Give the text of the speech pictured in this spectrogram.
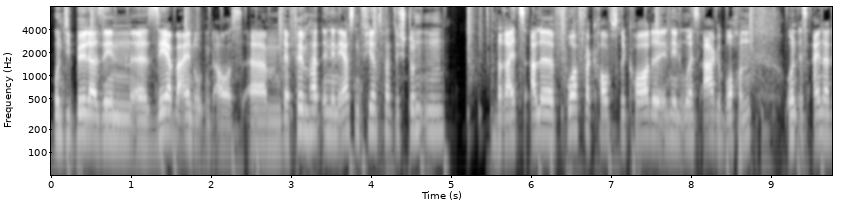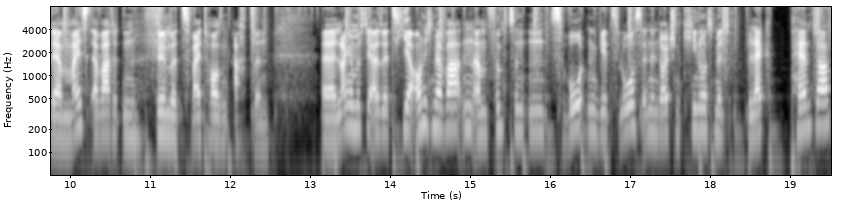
Und die Bilder sehen äh, sehr beeindruckend aus. Ähm, der Film hat in den ersten 24 Stunden bereits alle Vorverkaufsrekorde in den USA gebrochen und ist einer der meist erwarteten Filme 2018. Äh, lange müsst ihr also jetzt hier auch nicht mehr warten. Am 15.02. geht's los in den deutschen Kinos mit Black Panther.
